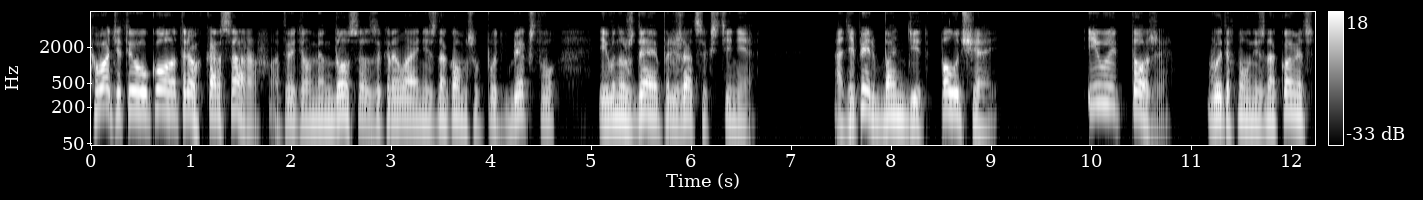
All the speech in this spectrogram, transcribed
«Хватит и укола трех корсаров», — ответил Мендоса, закрывая незнакомцу путь к бегству и вынуждая прижаться к стене. «А теперь, бандит, получай». «И вы тоже», — выдохнул незнакомец,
